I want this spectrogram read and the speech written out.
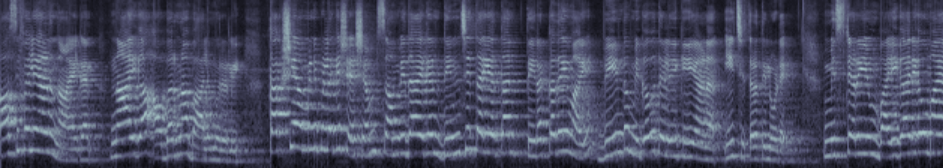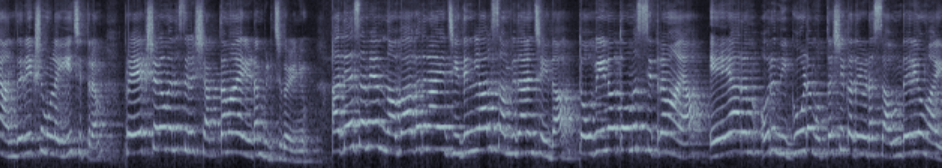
ആസിഫ് അലിയാണ് നായകൻ. നായിക അപർണ ബാലമുരളി. കക്ഷി അമ്മിണിപ്പിള്ളയ്ക്ക് ശേഷം സംവിധായകൻ ദിൻജി അയ്യത്താൻ തിരക്കഥയുമായി വീണ്ടും മികവ് തെളിയിക്കുകയാണ് ഈ ചിത്രത്തിലൂടെ. മിസ്റ്ററിയും വൈകാരികവുമായ അന്തരീക്ഷമുള്ള ഈ ചിത്രം പ്രേക്ഷക മനസ്സിൽ ശക്തമായ ഇടം പിടിച്ചു കഴിഞ്ഞു. അതേസമയം നവാഗതനായ ജിതിൻ ലാൽ സംവിധാനം ചെയ്ത ടൊവീനോ തോമസ് ചിത്രമായ എ ആർ എം ഒരു നിഗൂഢ മുത്തശ്ശി കഥയുടെ സൗന്ദര്യവുമായി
